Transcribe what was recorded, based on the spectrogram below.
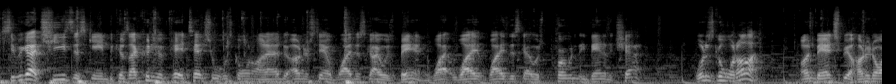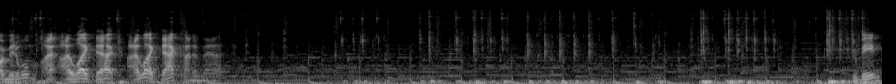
See, we got cheese this game because I couldn't even pay attention to what was going on. I had to understand why this guy was banned. Why why why this guy was permanently banned in the chat. What is going on? Unbanned should be a $100 minimum? I, I like that. I like that kind of math. Your beam?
